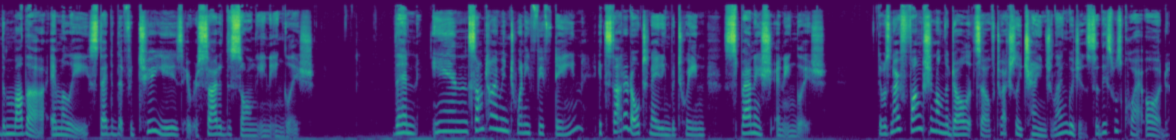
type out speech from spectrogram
The mother, Emily, stated that for two years it recited the song in English. Then, in sometime in 2015, it started alternating between Spanish and English. There was no function on the doll itself to actually change languages, so this was quite odd.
